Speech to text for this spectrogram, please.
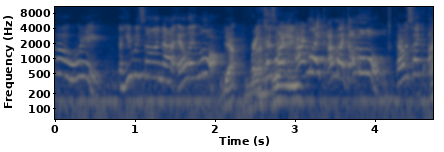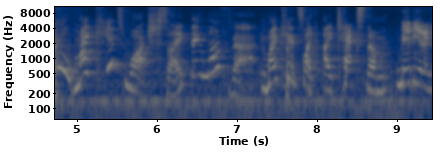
oh wait, he was on uh, L.A. Law. Yep, Right, because I'm Wing. like, I'm like, I'm old. I was like, oh, my kids watch Psych. They love that. My kids like, I text them. Maybe in an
